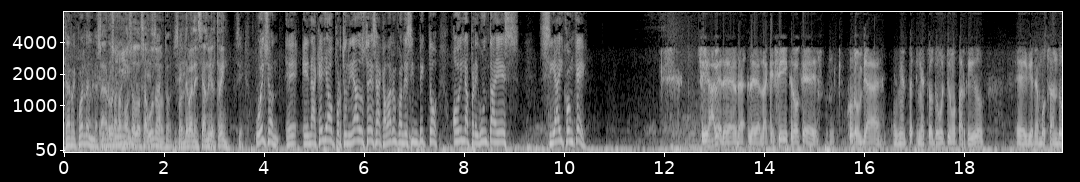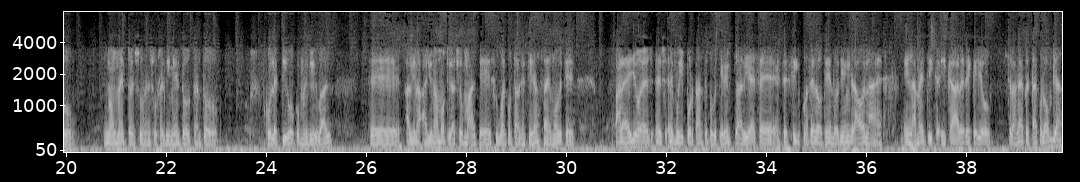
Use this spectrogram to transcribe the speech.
¿Te recuerdan la Claro, el famoso 2 a 1, Exacto, sí. gol de Valenciano y el tren. Sí. Wilson, eh, en aquella oportunidad ustedes acabaron con ese invicto. Hoy la pregunta es si hay con qué. Sí, Javier, de, verdad- de verdad que sí. Creo que Colombia en, este- en estos dos últimos partidos eh, viene mostrando un aumento en su, en su rendimiento, tanto colectivo como individual. Eh, hay una hay una motivación más que es igual contra Argentina. Sabemos de que para ellos es, es, es muy importante porque tienen todavía ese ese 5 a 0 lo tienen, lo tienen grabado en la en la mente y, ca- y cada vez que ellos se van a enfrentar a Colombia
